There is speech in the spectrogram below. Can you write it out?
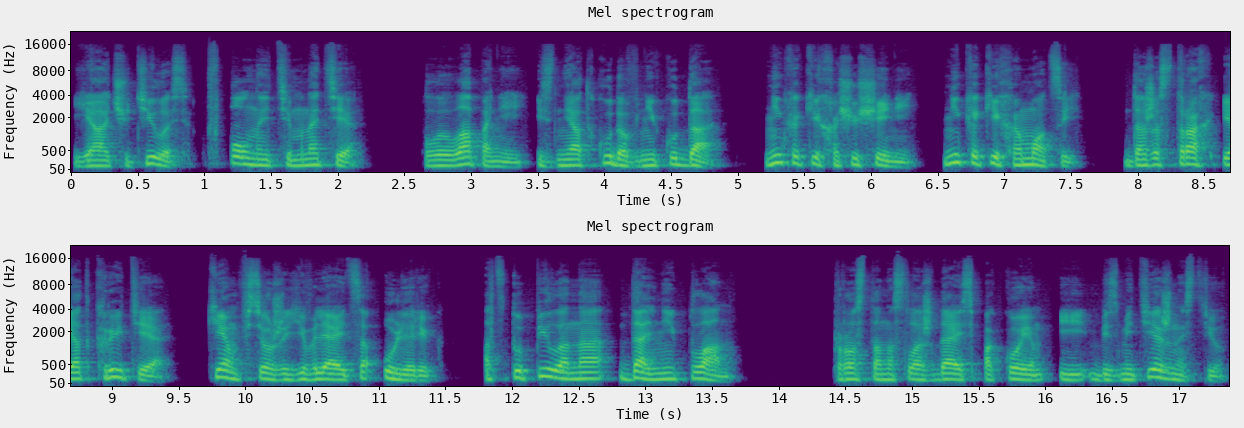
Я очутилась в полной темноте, плыла по ней из ниоткуда в никуда, никаких ощущений, никаких эмоций, даже страх и открытие, кем все же является Ульрик, отступила на дальний план. Просто наслаждаясь покоем и безмятежностью,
